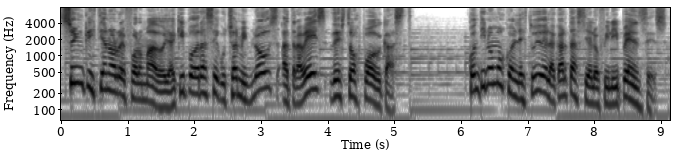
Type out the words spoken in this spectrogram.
soy un cristiano reformado y aquí podrás escuchar mis blogs a través de estos podcasts. Continuamos con el estudio de la carta hacia los filipenses.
